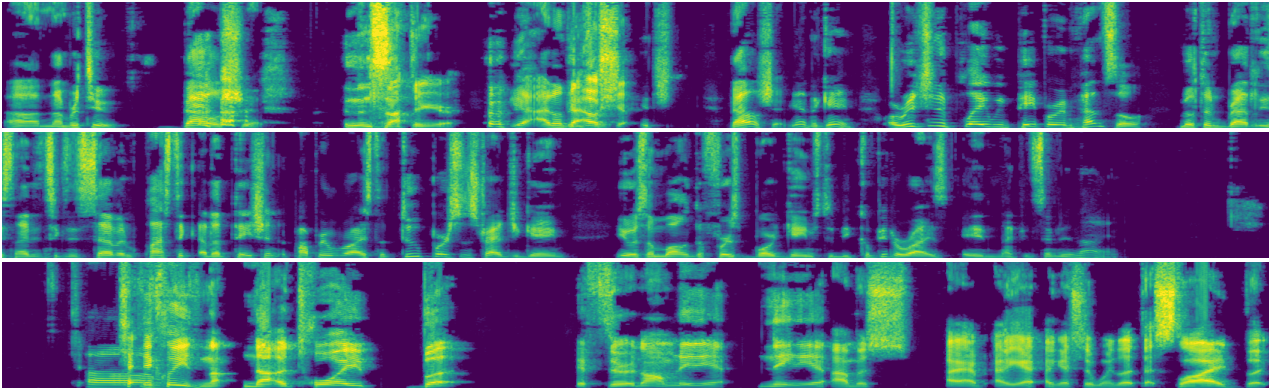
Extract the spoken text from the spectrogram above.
Uh, number two, Battleship. And it's not their year. yeah, I don't think so. Battleship. It's Battleship, yeah, the game. Originally played with paper and pencil, Milton Bradley's 1967 plastic adaptation popularized the two-person strategy game. It was among the first board games to be computerized in 1979. Uh, Technically, it's not not a toy, but if they're nominating it, I'm a, I, I, I guess they wouldn't let that slide. But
